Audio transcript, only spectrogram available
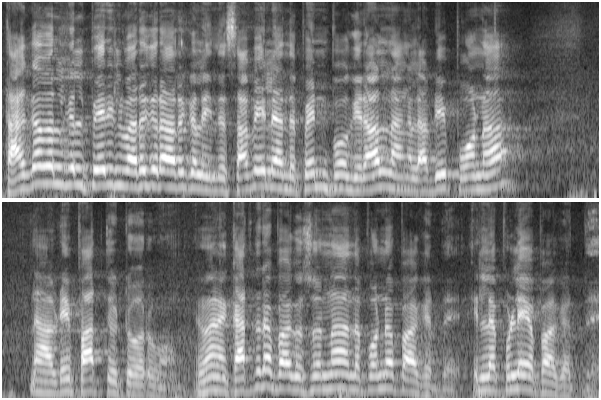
தகவல்கள் பேரில் வருகிறார்கள். இந்த சபையில் அந்த பெண் போகிறாள். நாங்கள் அப்படியே போனால் நான் அப்படியே பார்த்து விட்டு வருவோம். இவன் கத்தரை பார்க்க சொன்னால் அந்த பொண்ணை பார்க்கறது இல்லை பிள்ளைய பார்க்கறது.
